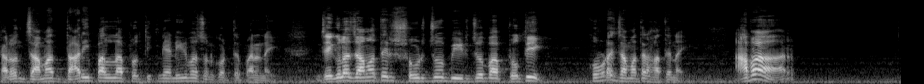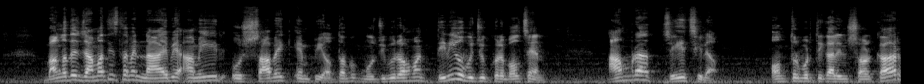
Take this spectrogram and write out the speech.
কারণ জামাত দাড়ি পাল্লা প্রতীক নিয়ে নির্বাচন করতে পারে নাই। যেগুলো জামাতের শৌর্য বীর্য বা প্রতীক, কোনোটাই জামাতের হাতে নাই। আবার বাংলাদেশ জামাত ইসলামের নায়েবে আমির ও সাবেক এমপি অধ্যাপক মুজিবুর রহমান, তিনি অভিযোগ করে বলছেন, আমরা চেয়েছিলাম অন্তর্বর্তীকালীন সরকার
